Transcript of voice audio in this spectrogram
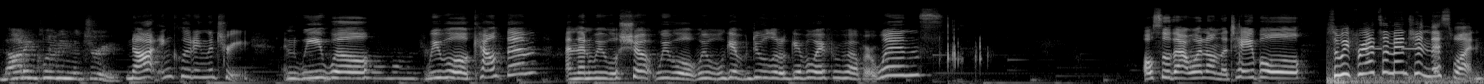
not including the tree. not including the tree. And we will we will count them and then we will show we will we will give do a little giveaway for whoever wins. Also that one on the table. So we forgot to mention this one.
